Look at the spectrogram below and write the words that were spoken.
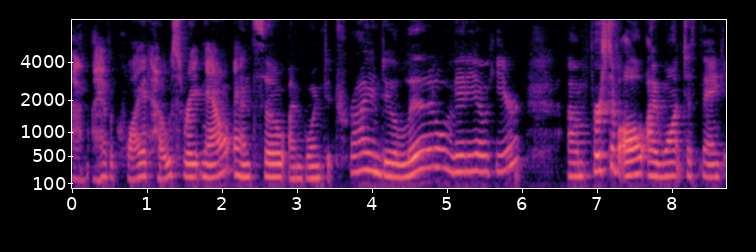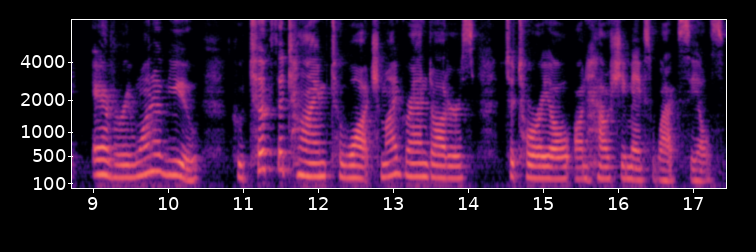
um, I have a quiet house right now, and so I'm going to try and do a little video here. Um, first of all, I want to thank every one of you who took the time to watch my granddaughter's tutorial on how she makes wax seals.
